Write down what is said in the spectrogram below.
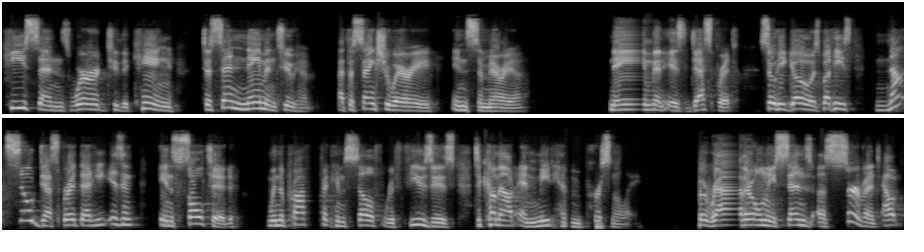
he sends word to the king to send Naaman to him at the sanctuary in Samaria. Naaman is desperate so he goes, but he's not so desperate that he isn't insulted when the prophet himself refuses to come out and meet him personally, but rather only sends a servant out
